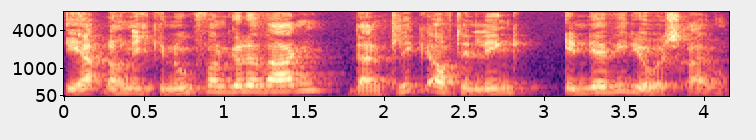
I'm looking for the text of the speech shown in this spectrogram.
Ihr habt noch nicht genug von Güllewagen? Dann klickt auf den Link in der Videobeschreibung.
